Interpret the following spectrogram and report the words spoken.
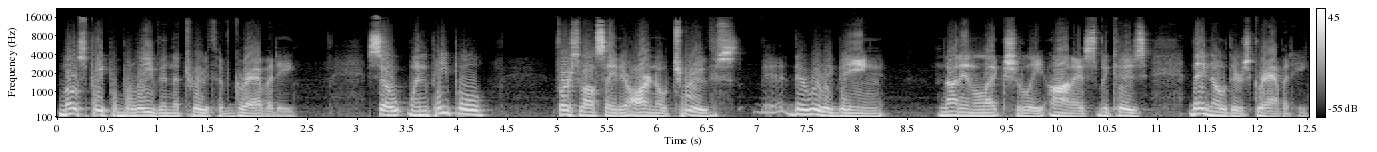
most people believe in the truth of gravity. So when people, first of all, say there are no truths, they're really being not intellectually honest because They know there's gravity.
